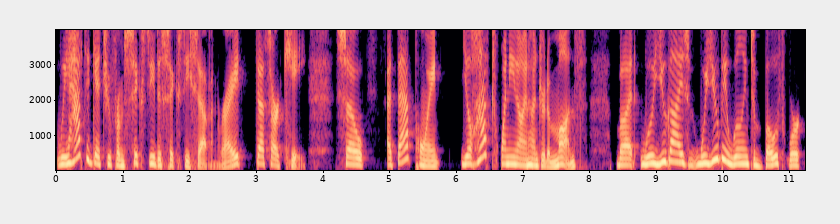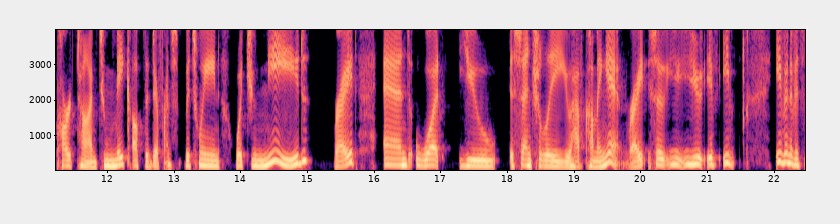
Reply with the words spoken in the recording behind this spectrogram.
we have to get you from 60 to 67, right? That's our key. So at that point, you'll have 2900 a month but will you guys, will you be willing to both work part time to make up the difference between what you need, right? And what you essentially you have coming in, right? So you, you if even, even if it's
